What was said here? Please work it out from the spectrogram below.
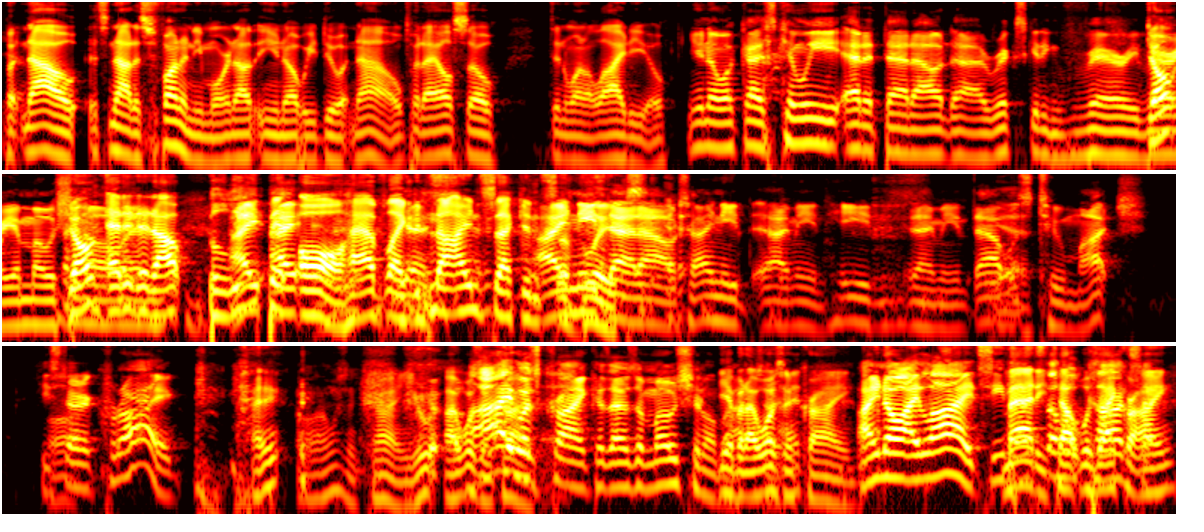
But now it's not as fun anymore now that you know we do it now. But I also didn't want to lie to you. You know what, guys? Can we edit that out? Uh, Rick's getting very, Don't very emotional. Don't edit it out. Bleep I- it all. Have like Yes. nine seconds. I need bleeps. that out. I need. I mean, he. I mean, that was too much. He started crying. I, didn't, oh, I wasn't crying. You, were- I wasn't. I crying. was crying because I was emotional. Yeah, but I wasn't crying. I know I lied. See, Matty, that's the tell- whole was I crying?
